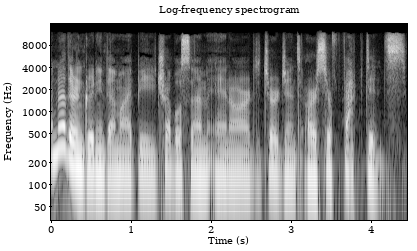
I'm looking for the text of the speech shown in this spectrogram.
Another ingredient that might be troublesome in our detergents are surfactants.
